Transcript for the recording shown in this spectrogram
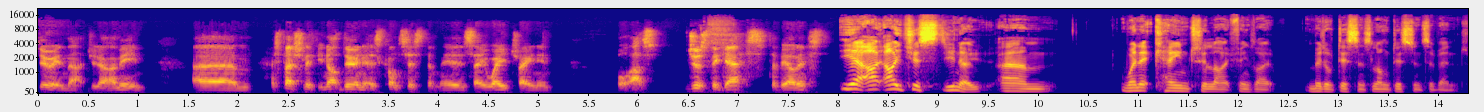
doing that. Do you know what I mean? Um, especially if you're not doing it as consistently as, say, weight training. But that's just a guess, to be honest. Yeah, I, I just, you know, um, when it came to like things like middle distance, long distance events,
